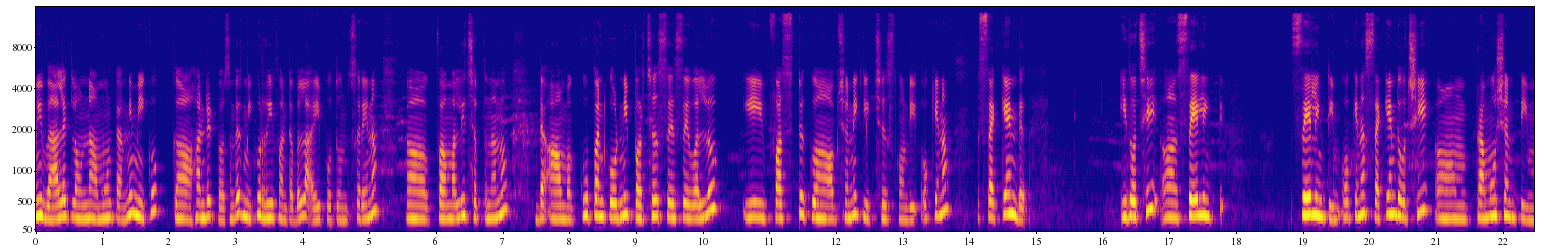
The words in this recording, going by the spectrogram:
మీ వ్యాలెట్లో ఉన్న అమౌంట్ అన్ని మీకు హండ్రెడ్ పర్సెంటేజ్ మీకు రీఫండబుల్ అయిపోతుంది సరేనా? మళ్ళీ చెప్తున్నాను. కూపన్ కోడ్ని పర్చేస్ చేసే వాళ్ళు ఈ ఫస్ట్ ఆప్షన్ని క్లిక్ చేసుకోండి ఓకేనా? సెకండ్ ఇది వచ్చి సేలింగ్ సేలింగ్ టీమ్ ఓకేనా? సెకండ్ వచ్చి ప్రమోషన్ టీమ్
